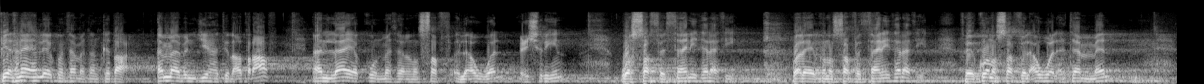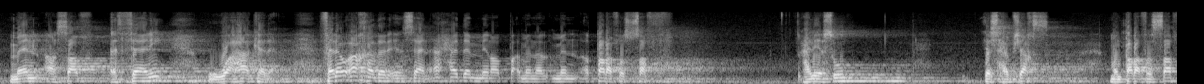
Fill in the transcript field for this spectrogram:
في أثنائه لا يكون ثمة انقطاع. أما من جهة الأطراف أن لا يكون مثلا الصف الأول عشرين والصف الثاني ثلاثين. ولا يكون الصف الثاني ثلاثين. فيكون الصف الأول أتم من؟ من الصف الثاني وهكذا. فلو أخذ الإنسان أحدا من من من طرف الصف هل يسوء؟ يسحب شخص من طرف الصف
